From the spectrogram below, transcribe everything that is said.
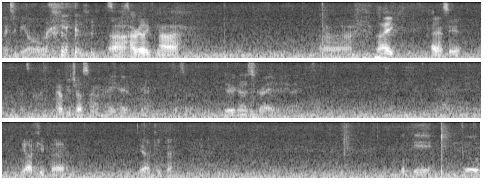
What should be all Uh, I really, nah. Uh, I, I didn't see it. That's fine. I hope you trust me. I, I don't care. whatsoever. You're gonna scry it anyway. Yeah, I'll keep that. Yeah, I'll keep that. Okay. Go.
